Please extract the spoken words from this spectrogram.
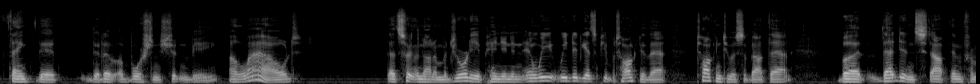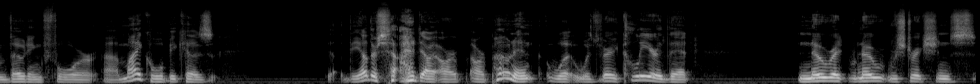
think that that abortion shouldn't be allowed." That's certainly not a majority opinion, and, and we, we did get some people talking to that, talking to us about that, but that didn't stop them from voting for uh, Michael because the other side, our, our opponent, w- was very clear that no re- no restrictions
